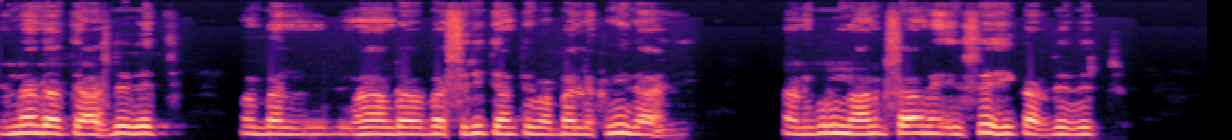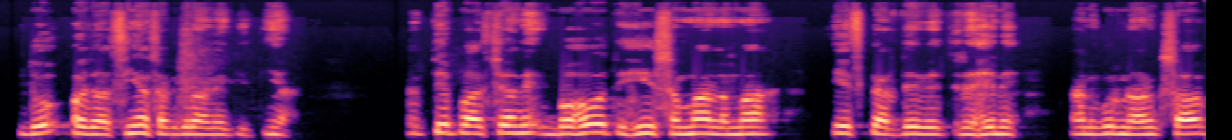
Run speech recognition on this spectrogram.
ਜਿਨ੍ਹਾਂ ਦਾ ਇਤਿਹਾਸ ਦੇ ਵਿੱਚ ਬਾਬਾ ਨਾਮ ਦਾ ਬਾਬਾ ਸ੍ਰੀ ਚੰਦ ਤੇ ਬਾਬਾ ਲਖਮੀ ਦਾਸ ਜੀ। ਧੰਨ ਗੁਰੂ ਨਾਨਕ ਸਾਹਿਬ ਨੇ ਇਸੇ ਹੀ ਘਰ ਦੇ ਵਿੱਚ ਦੋ ਉਦਾਸੀਆਂ ਸਤਿਗੁਰਾਂ ਨੇ ਕੀਤੀਆਂ। ਸੱਚੇ ਪਾਤਸ਼ਾਹ ਨੇ ਬਹੁਤ ਹੀ ਸਮਾਂ ਲੰਮਾ ਇਸ ਘਰ ਦੇ ਵਿੱਚ ਰਹੇ ਨੇ, ਧੰਨ ਗੁਰੂ ਨਾਨਕ ਸਾਹਿਬ।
